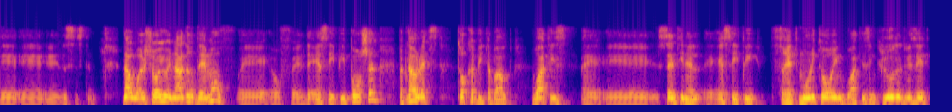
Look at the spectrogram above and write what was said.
uh, the system. Now I'll show you another demo of, of the SAP portion, but now let's talk a bit about what is Sentinel SAP threat monitoring, what is included with it,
